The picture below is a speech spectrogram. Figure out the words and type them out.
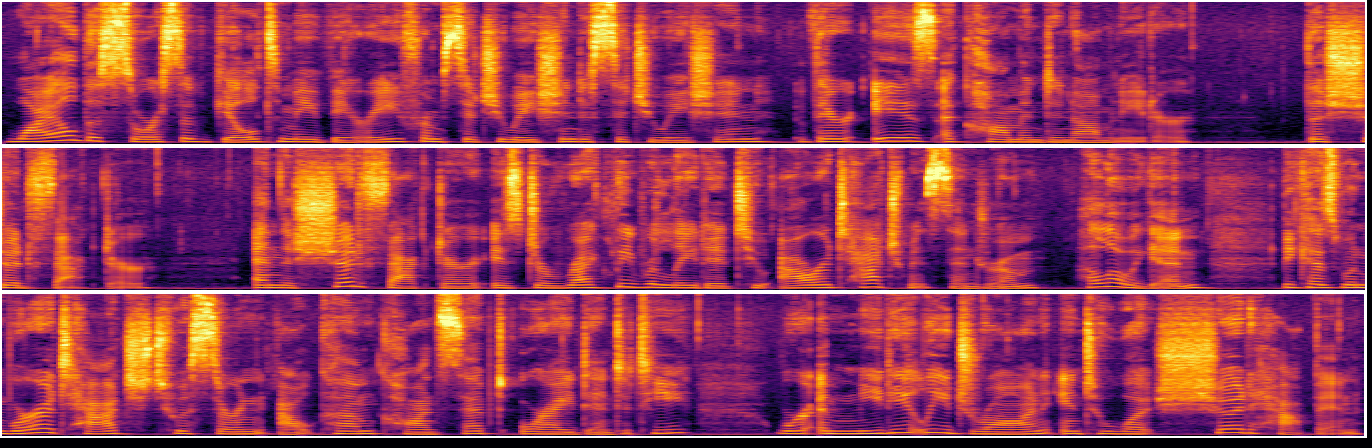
While the source of guilt may vary from situation to situation, there is a common denominator the should factor. And the should factor is directly related to our attachment syndrome. Hello again. Because when we're attached to a certain outcome, concept, or identity, we're immediately drawn into what should happen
